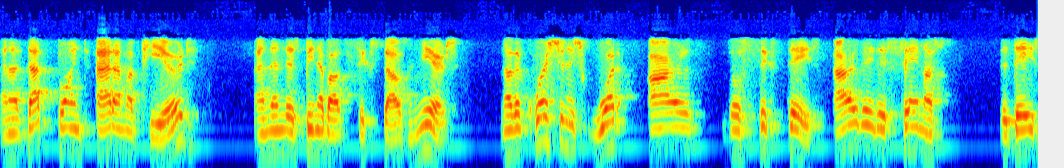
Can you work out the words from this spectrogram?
and at that point Adam appeared, and then there's been about 6,000 years. Now the question is, what are those six days? Are they the same as the days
